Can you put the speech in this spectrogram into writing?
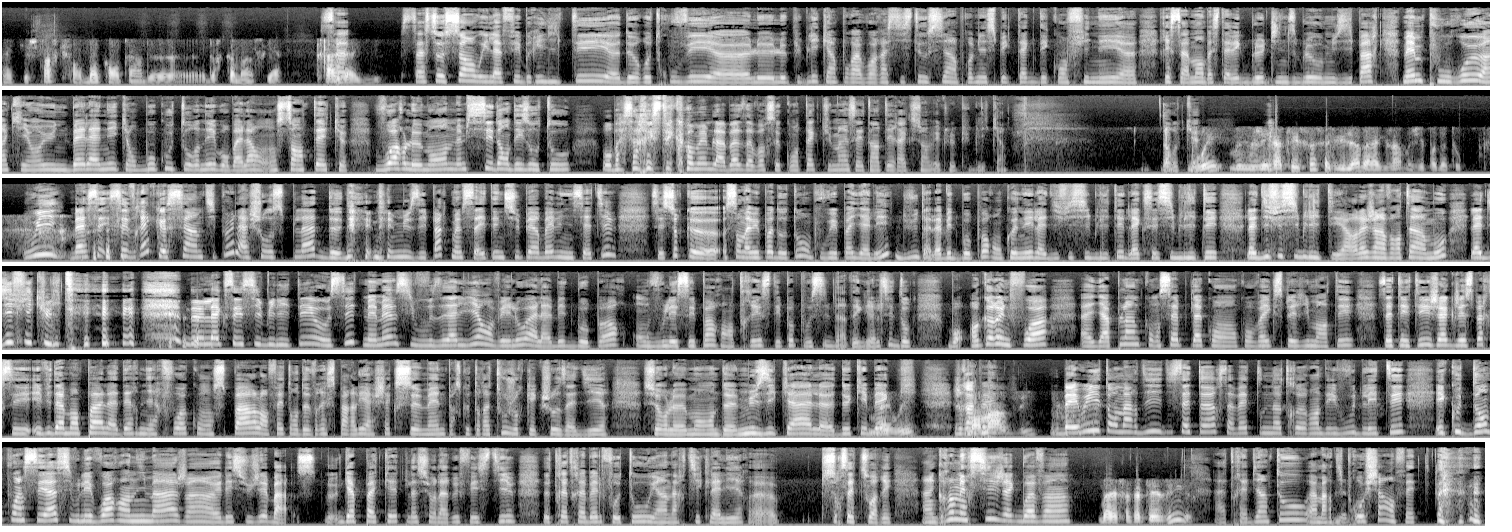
je pense qu'ils sont bien contents de, de recommencer à ça, se sent, oui, la fébrilité euh, de retrouver euh, le, public hein, pour avoir assisté aussi à un premier spectacle déconfiné euh, récemment. Bah, C'était avec Bleu Jeans Bleu au Musipark. Même pour eux, hein, qui ont eu une belle année, qui ont beaucoup tourné, bon bah là, on, sentait que voir le monde, même si c'est dans des autos, bon bah ça restait quand même la base d'avoir ce contact humain et cette interaction avec le public. Hein. Donc, oui, j'ai raté ça, celui-là, par exemple, j'ai pas d'auto. Oui, ben c'est vrai que c'est un petit peu la chose plate de, des musiparks, même si ça a été une super belle initiative. C'est sûr que si on n'avait pas d'auto, on pouvait pas y aller. Du à la baie de Beauport, on connaît la difficulté de l'accessibilité, la difficulté. Alors là, j'ai inventé un mot, la difficulté de l'accessibilité au site. Mais même si vous alliez en vélo à la baie de Beauport, on vous laissait pas rentrer. C'était pas possible d'intégrer le site. Donc bon, encore une fois, euh, il y a plein de concepts là qu'on va expérimenter cet été. Jacques, j'espère que c'est évidemment pas la dernière fois qu'on se parle. En fait, on devrait se parler à chaque semaine parce que tu auras toujours quelque chose à dire sur le monde musical de Québec. Ben oui. Je rappelle. mardi. Ben oui, ton mardi 17h, ça va être notre rendez-vous de l'été. Écoute donc.ca si vous voulez voir en image hein, les sujets. Bah, Gap Packet là sur la rue festive, de très très belles photos et un article à lire euh, sur cette soirée. Un grand merci Jacques Boivin. Ben, ça fait plaisir. À très bientôt, à mardi prochain en fait.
